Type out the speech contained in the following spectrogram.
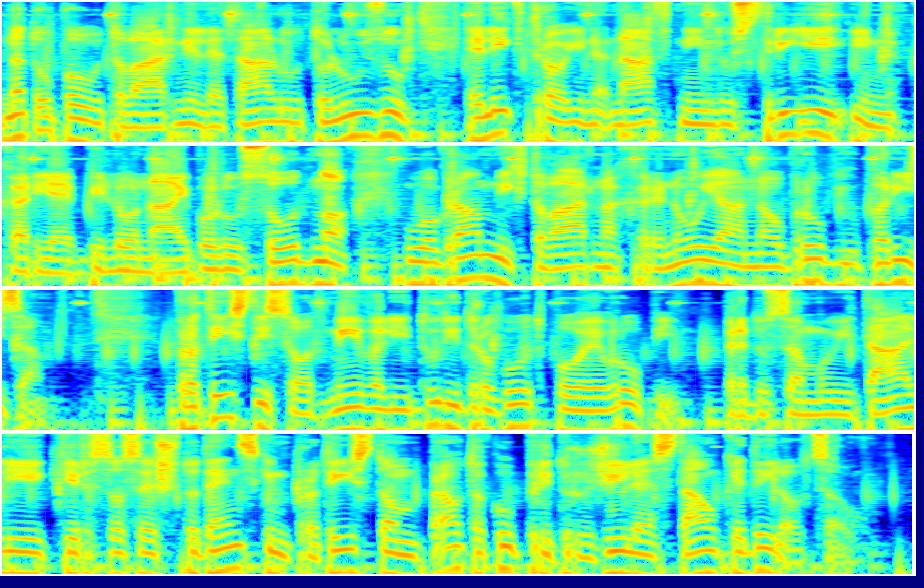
nato pa v tovarni letal v Toulouse, elektro in naftni industriji in, kar je bilo najbolj usodno, v ogromnih tovarnah Renaulta na obrobju Pariza. Protesti so odmevali tudi drugod po Evropi, predvsem v Italiji, kjer so se študentskim protestom prav tako pridružile stavke delavcev.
